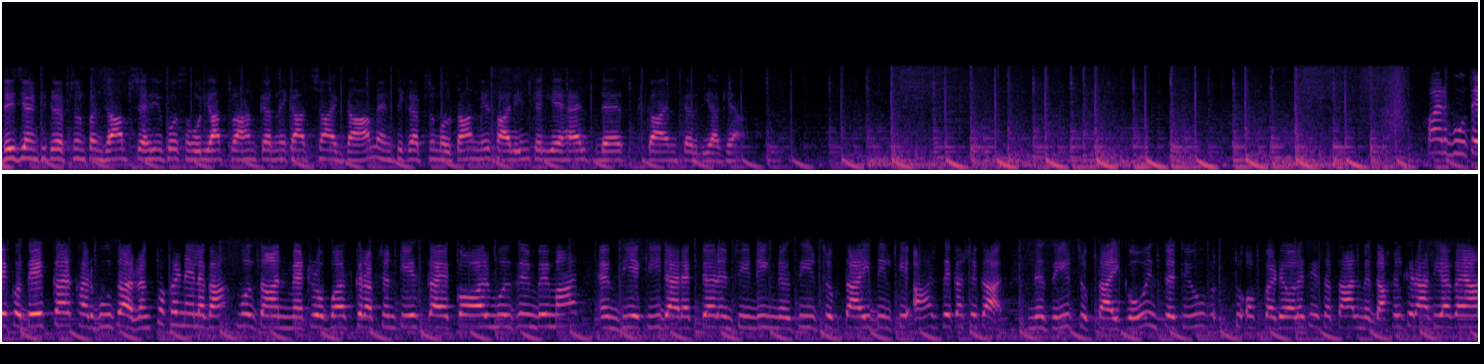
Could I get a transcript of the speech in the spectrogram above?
D G anti corruption Punjab شہریوں کو سہولیات فراہم کرنے کا اچھا اقدام۔ اینٹی کرپشن ملتان میں سائلین کے لیے ہیلپ ڈیسک قائم کر دیا گیا۔ خربوزے کو دیکھ کر خربوزہ رنگ پکڑنے لگا۔ Multan metro bus corruption case کا ایک اور ملزم بیمار۔ ایم ڈی اے کی ڈائریکٹر انجینئرنگ نذیر چکتائی دل کے عارضے کا شکار۔ نذیر چکتائی کو انسٹیٹیوٹ آف کارڈیولوجی اسپتال میں داخل کرا دیا گیا۔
